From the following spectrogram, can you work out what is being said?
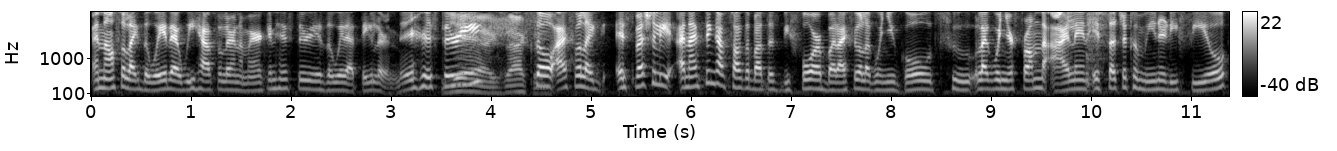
And also, like, the way that we have to learn American history is the way that they learn their history. Yeah, exactly. So I feel like, especially, and I think I've talked about this before, but I feel like when you go to, like, when you're from the island, it's such a community feel.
